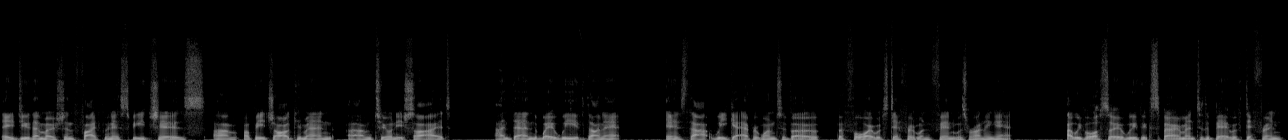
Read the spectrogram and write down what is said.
They do their motion five minute speeches um, of each argument, um, two on each side. And then the way we've done it is that we get everyone to vote. Before it was different when Finn was running it. And we've also we've experimented a bit with different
